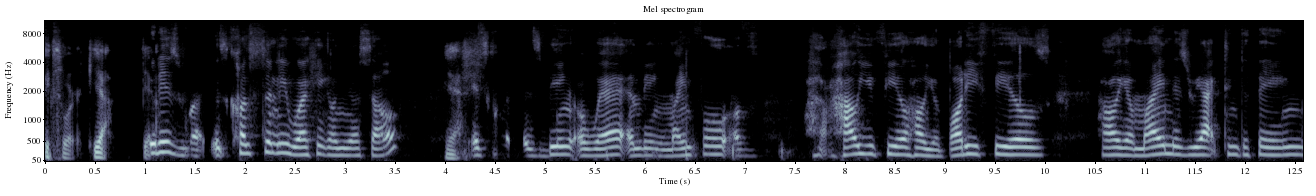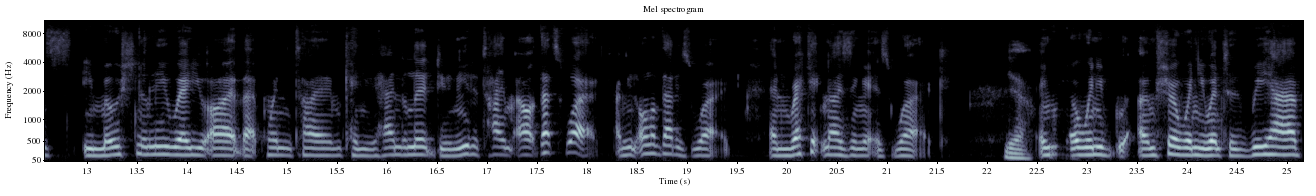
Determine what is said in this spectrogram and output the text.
it's work. Yeah. Yeah. It is work. It's constantly working on yourself. Yes. It's it's being aware and being mindful of how you feel, how your body feels, how your mind is reacting to things emotionally, where you are at that point in time. Can you handle it? Do you need a time out? That's work. I mean, all of that is work, and recognizing it is work. yeah. And you know, when you, I'm sure when you went to rehab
